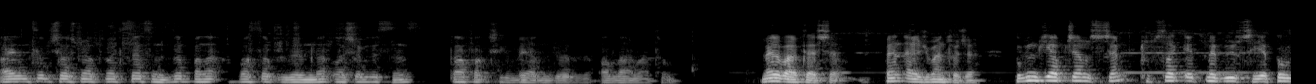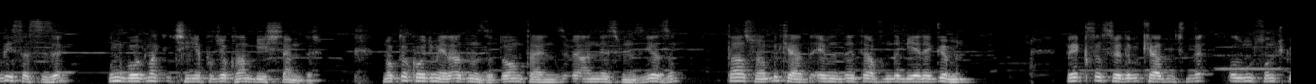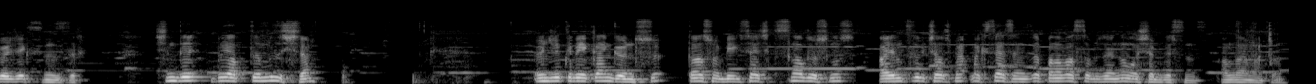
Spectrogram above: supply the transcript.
Ayrıntılı bir çalışma yapmak isterseniz de bana WhatsApp üzerinden ulaşabilirsiniz. Daha farklı şekilde yardımcı olabilirim. Allah'a emanet olun. Merhaba arkadaşlar. Ben Ercüment Hoca. Bugünkü yapacağımız işlem tutsak etme büyüsü yapıldıysa size bunu bozmak için yapılacak olan bir işlemdir. Nokta koyduğum yere adınızı, doğum tarihinizi ve anne isminizi yazın. Daha sonra bu kağıdı evinizin etrafında bir yere gömün. Ve kısa sürede bu kağıdın içinde olumlu sonuç göreceksinizdir. Şimdi bu yaptığımız işlem Öncelikle bir ekran görüntüsü, daha sonra bilgisayar çıktısını alıyorsunuz. Ayrıntılı bir çalışma yapmak isterseniz de bana WhatsApp üzerinden ulaşabilirsiniz. Allah'a emanet olun.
